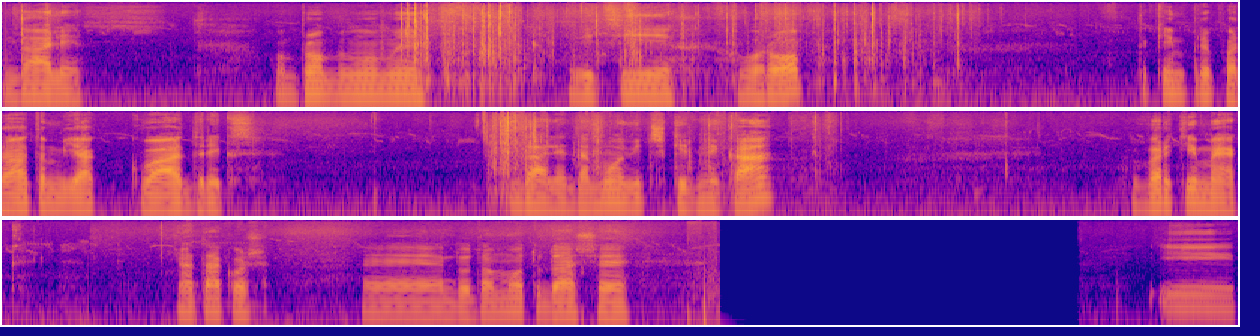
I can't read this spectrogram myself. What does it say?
Далі обробимо ми від цієї хвороб таким препаратом, як Quadrix. Далі дамо від шкідника Вертімек. А також е, додамо туди ще і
